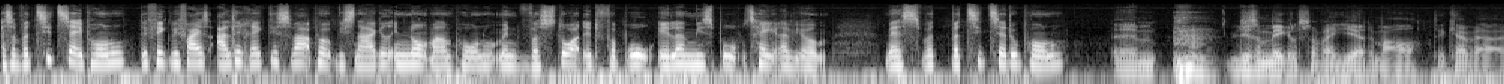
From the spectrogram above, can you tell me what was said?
Altså, hvor tit ser I porno? Det fik vi faktisk aldrig rigtig svar på. Vi snakkede enormt meget om porno, men hvor stort et forbrug eller misbrug taler vi om? Mads, hvor, hvor tit ser du porno? Øhm, ligesom Mikkel, så varierer det meget. Det kan være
